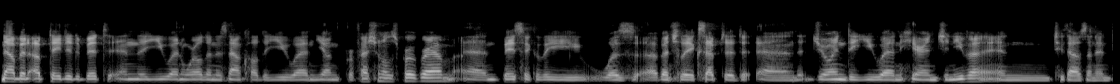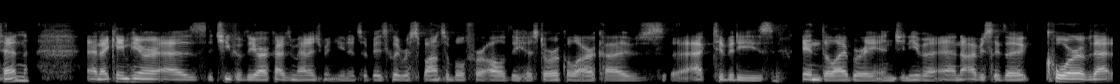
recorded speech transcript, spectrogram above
now been updated a bit in the UN world and is now called the UN Young Professionals Program. And basically was eventually accepted and joined the UN here in Geneva in 2010. And I came here as the chief of the archives management unit, so basically responsible for all of the historical historical archives uh, activities in the library in Geneva. And obviously, the core of that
